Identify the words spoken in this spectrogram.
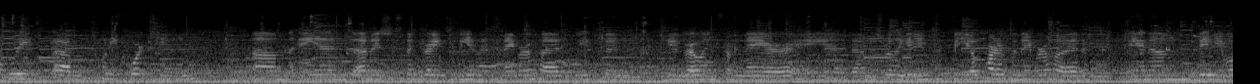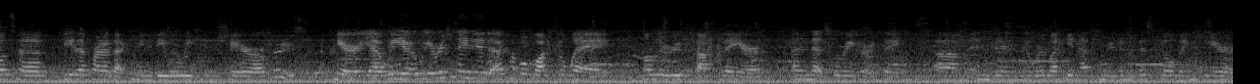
I believe, 2014. Um, and um, it's just been great to be in this neighborhood. We've been you know, growing from there and um, just really getting to be a part of the neighborhood and um, being able to be that part of that community where we can share our produce Here, yeah, we, we originated a couple blocks away on the rooftop there and that's where we grow things. Um, and then we're lucky enough to move into this building here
